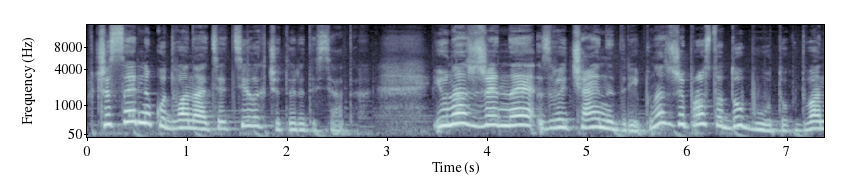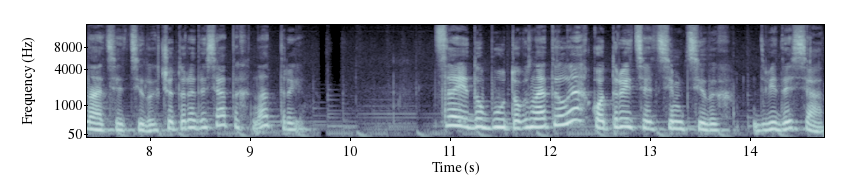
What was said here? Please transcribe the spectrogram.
в чисельнику 12,4. І у нас вже не звичайний дріб, у нас вже просто добуток 12,4 на 3. Цей добуток знайти легко 37,2.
